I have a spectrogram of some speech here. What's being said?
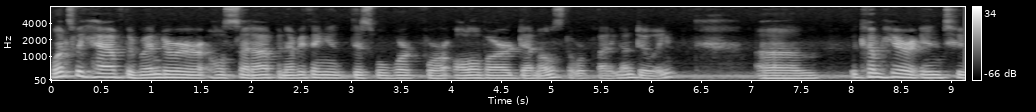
once we have the renderer all set up and everything, this will work for all of our demos that we're planning on doing. Um, we come here into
